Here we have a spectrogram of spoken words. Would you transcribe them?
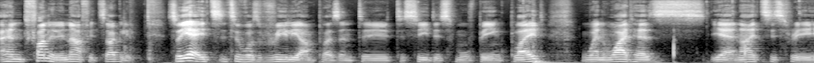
And funnily enough, it's ugly. So yeah, it's, it was really unpleasant to, to see this move being played when white has, yeah, knight c3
